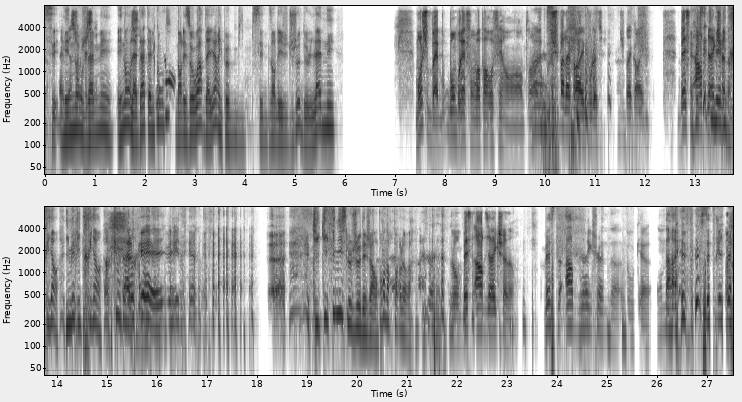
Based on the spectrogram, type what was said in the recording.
J'exagère. c'est Bah, mais non jamais. Et non, la date elle Mais compte. Dans les awards d'ailleurs, il peut, c'est dans les jeux de l'année. Moi, je, bah, bon, bref, on va pas refaire en. Ouais. Je suis pas d'accord avec vous là-dessus. Je suis pas d'accord avec vous. Best Art FF7 il Direction. mérite rien, il mérite rien, Ah. que Ah, dalle. ok, il mérite rien. qui, qui finissent le jeu déjà. Après on en reparlera. Bon, Best Art Direction. Best Art Direction. Donc, euh, on a FF7 remake.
